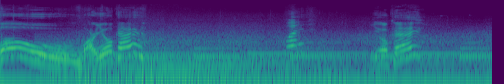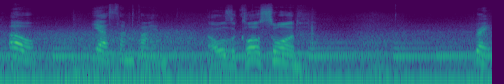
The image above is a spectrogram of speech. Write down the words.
Whoa! Are you okay? What? You okay? Oh, yes, I'm fine. That was a close one. Right.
